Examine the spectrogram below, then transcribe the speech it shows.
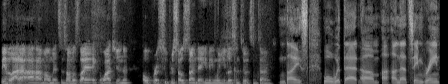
We have a lot of aha moments. It's almost like watching Oprah Super Soul Sunday. I mean, when you listen to it sometimes. Nice. Well, with that, um, on that same grain,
